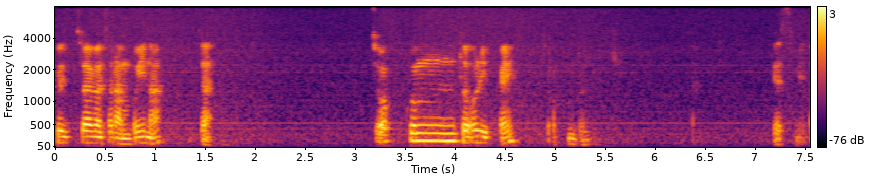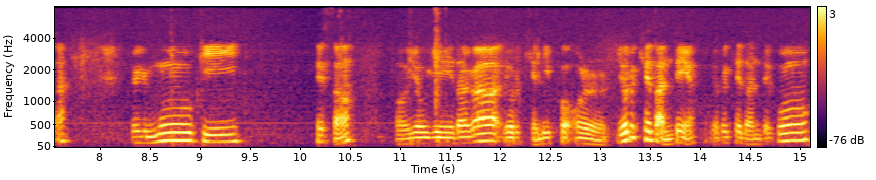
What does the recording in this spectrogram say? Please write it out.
글자가 잘 안 보이나? 자, 조금 더 올릴까요? 조금 더. 됐습니다. 여기 movie 해서 어, 여기다가 이렇게 Repo all 이렇게 해도 안 돼요. 이렇게 해도 안 되고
